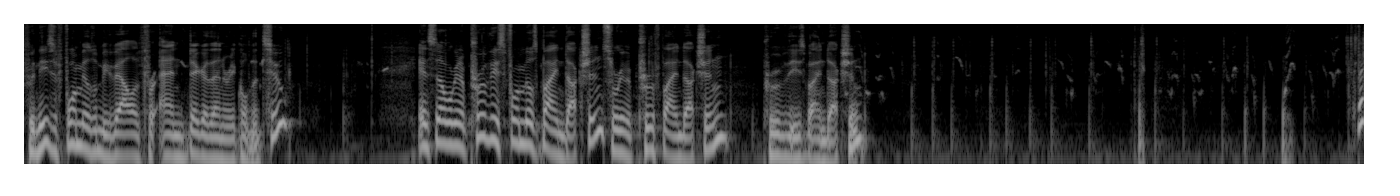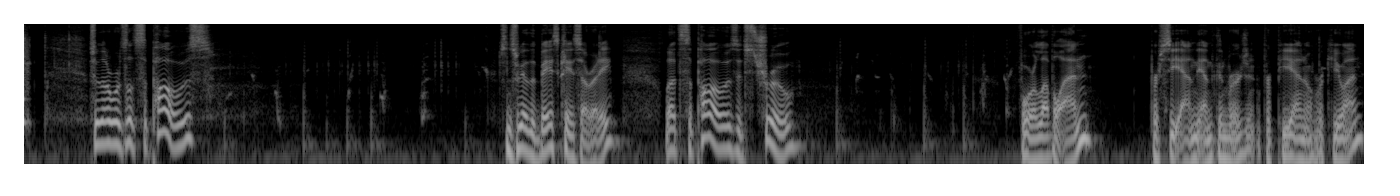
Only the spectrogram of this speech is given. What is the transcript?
For these formulas will be valid for n bigger than or equal to 2. And so we're going to prove these formulas by induction. So we're going to prove by induction, prove these by induction. So in other words, let's suppose, since we have the base case already, let's suppose it's true for level n, for Cn, the nth convergent, for Pn over Qn.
